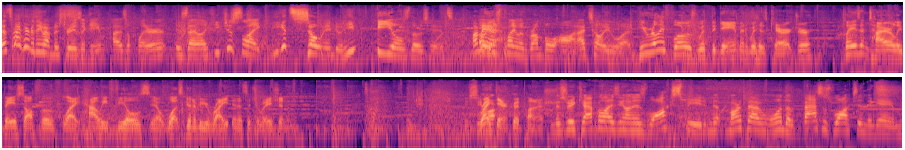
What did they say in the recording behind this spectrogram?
that's my favorite thing about Mystery as a game, as a player, is that, like, he just, like, he gets so into it. He feels those hits. My Oh, man yeah. is playing with Rumble on, I tell you what. He really flows with the game and with his character. Plays entirely based off of like how he feels, you know, what's going to be right in the situation. You see Right Mar- there, good punish. Mystery capitalizing on his walk speed. Marth having one of the fastest walks in the game.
